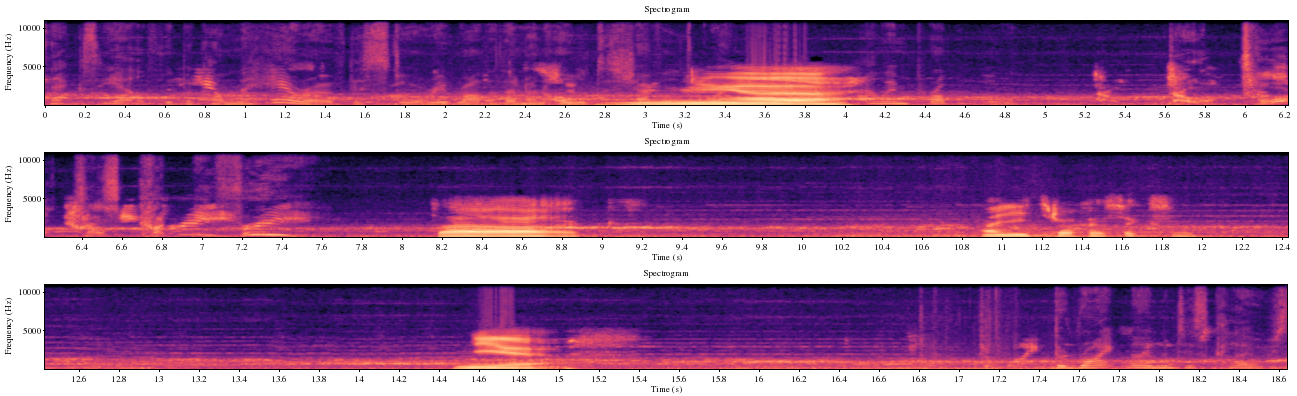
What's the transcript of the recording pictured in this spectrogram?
sexy elf will become the hero of this story rather than an old, disheveled Yeah. How improbable. Don't talk, just cut me free! tak. Ani trochę seksu. Nie. The right moment is close.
